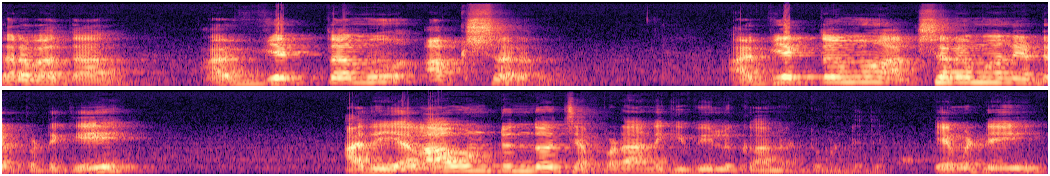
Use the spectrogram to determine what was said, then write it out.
తర్వాత అవ్యక్తము అక్షరము. అవ్యక్తము అక్షరము అనేటప్పటికీ అది ఎలా ఉంటుందో చెప్పడానికి వీలు కానటువంటిది. ఏమిటి?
